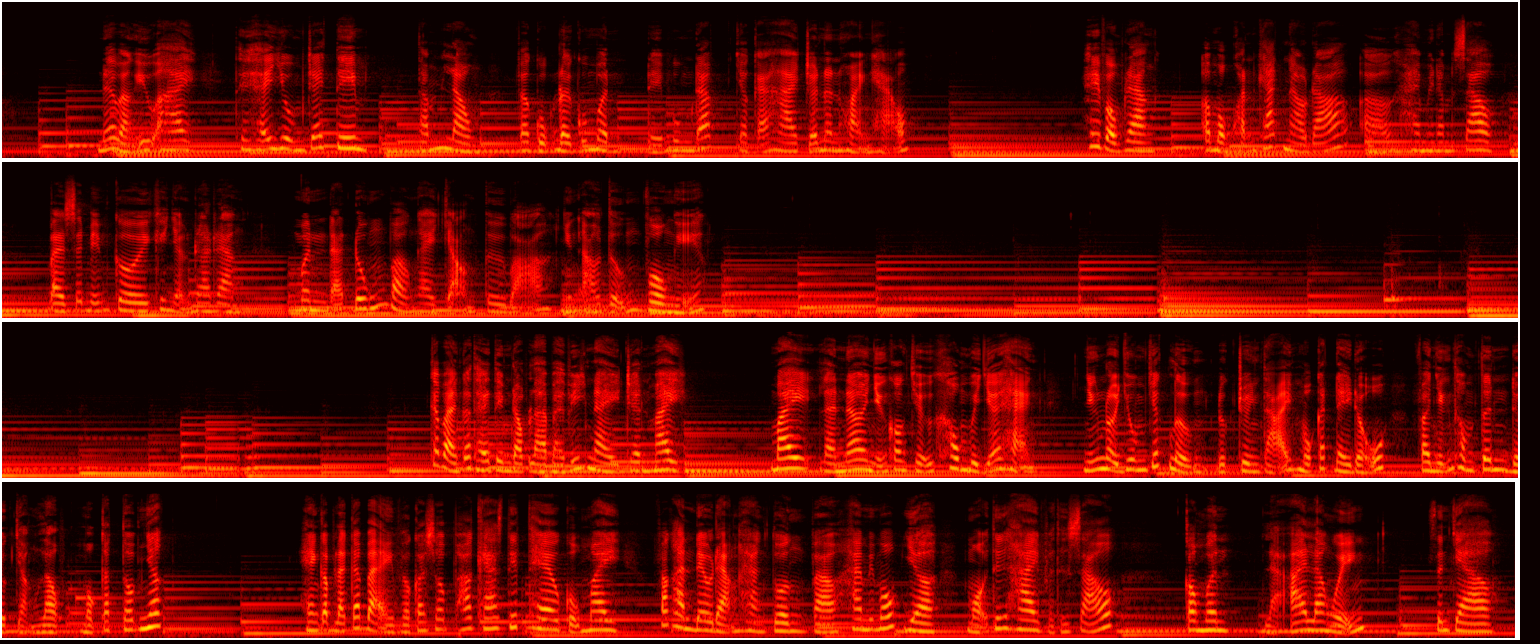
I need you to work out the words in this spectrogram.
nếu bạn yêu ai thì hãy dùng trái tim, tấm lòng và cuộc đời của mình để vun đắp cho cả hai trở nên hoàn hảo. Hy vọng rằng ở một khoảnh khắc nào đó ở 20 năm sau, bạn sẽ mỉm cười khi nhận ra rằng mình đã đúng vào ngày chọn từ bỏ những ảo tưởng vô nghĩa. Các bạn có thể tìm đọc lại bài viết này trên May May là nơi những con chữ không bị giới hạn, những nội dung chất lượng được truyền tải một cách đầy đủ và những thông tin được chọn lọc một cách tốt nhất. Hẹn gặp lại các bạn vào các số podcast tiếp theo của May, phát hành đều đặn hàng tuần vào 21 giờ mỗi thứ hai và thứ sáu. Còn mình là Ai La Nguyễn. Xin chào.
